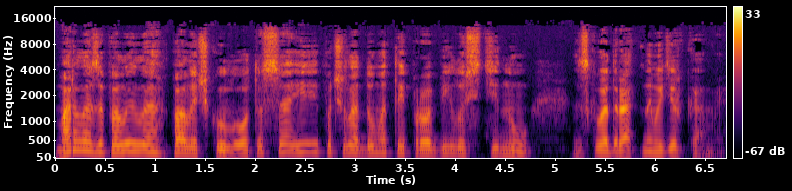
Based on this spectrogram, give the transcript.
Марла запалила паличку лотоса і почала думати про білу стіну з квадратними дірками.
